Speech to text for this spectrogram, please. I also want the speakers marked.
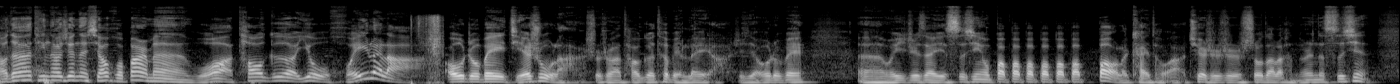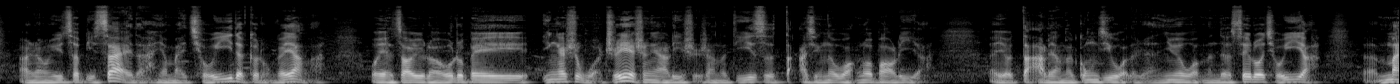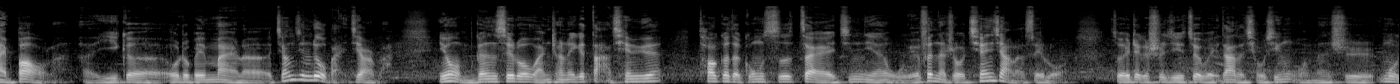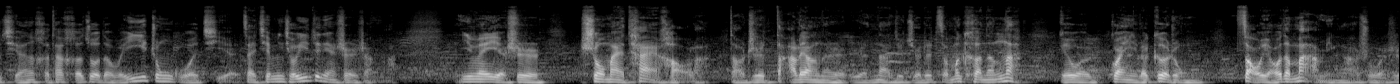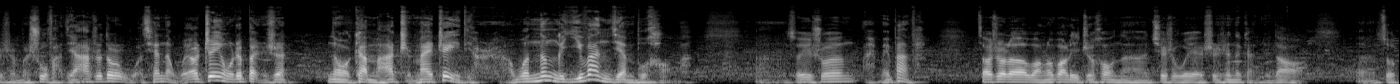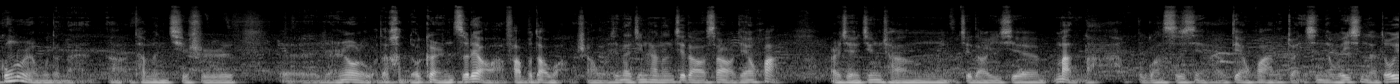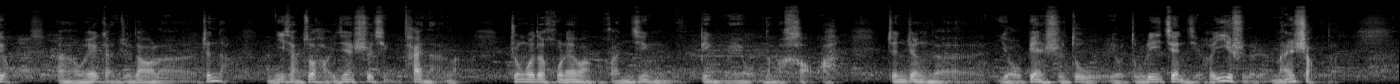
Speaker 1: 好的，听涛轩的小伙伴们，我涛哥又回来啦！欧洲杯结束了，说实话，涛哥特别累啊。这届欧洲杯，呃，我一直在以私信又爆爆爆爆爆爆爆了开头啊，确实是收到了很多人的私信啊，让我预测比赛的，要买球衣的各种各样啊。我也遭遇了欧洲杯，应该是我职业生涯历史上的第一次大型的网络暴力啊，有大量的攻击我的人，因为我们的 C 罗球衣啊，呃，卖爆了。呃，一个欧洲杯卖了将近六百件吧，因为我们跟 C 罗完成了一个大签约，涛哥的公司在今年五月份的时候签下了 C 罗，作为这个世纪最伟大的球星，我们是目前和他合作的唯一中国企业，在签名球衣这件事上啊，因为也是售卖太好了，导致大量的人呢就觉得怎么可能呢，给我冠以了各种。造谣的骂名啊，说我是什么书法家，说都是我签的。我要真有这本事，那我干嘛只卖这一点啊？我弄个一万件不好吗？啊，所以说，哎，没办法。遭受了网络暴力之后呢，确实我也深深的感觉到，呃，做公众人物的难啊。他们其实，呃，人肉了我的很多个人资料啊，发布到网上。我现在经常能接到骚扰电话，而且经常接到一些谩骂。不光私信，还有电话的、短信的、微信的都有。嗯，我也感觉到了，真的，你想做好一件事情太难了。中国的互联网环境并没有那么好啊，真正的有辨识度、有独立见解和意识的人蛮少的。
